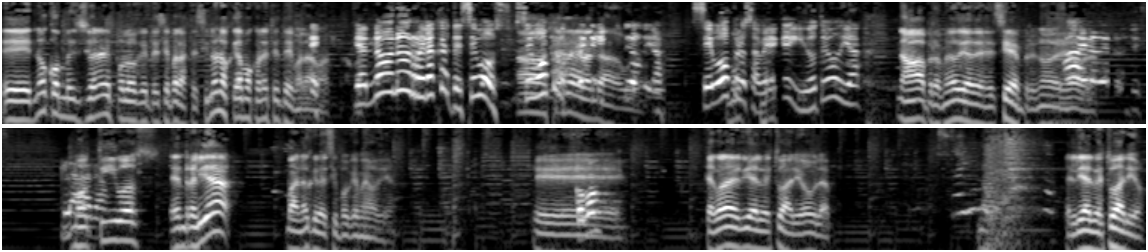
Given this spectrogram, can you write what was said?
eh, no convencionales por lo que te separaste. Si no, nos quedamos con este tema nada más. Bien, no, no, relájate, sé vos. Sé Ah, vos, está pero sabés que Guido te odia. Sé vos, pero sabés que Guido te odia. No, pero me odia desde siempre, no desde Ay, ahora. no, no, no. Claro. Motivos, en realidad, bueno, no quiero decir por qué me odia. Eh, ¿Cómo? ¿Te acuerdas del día del vestuario, Obla? El día del vestuario.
